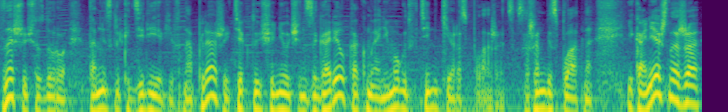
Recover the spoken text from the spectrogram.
Знаешь, что еще здорово? Там несколько деревьев на пляже, и те, кто еще не очень загорел, как мы, они могут в теньке расположиться. Совершенно бесплатно. И, конечно же,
